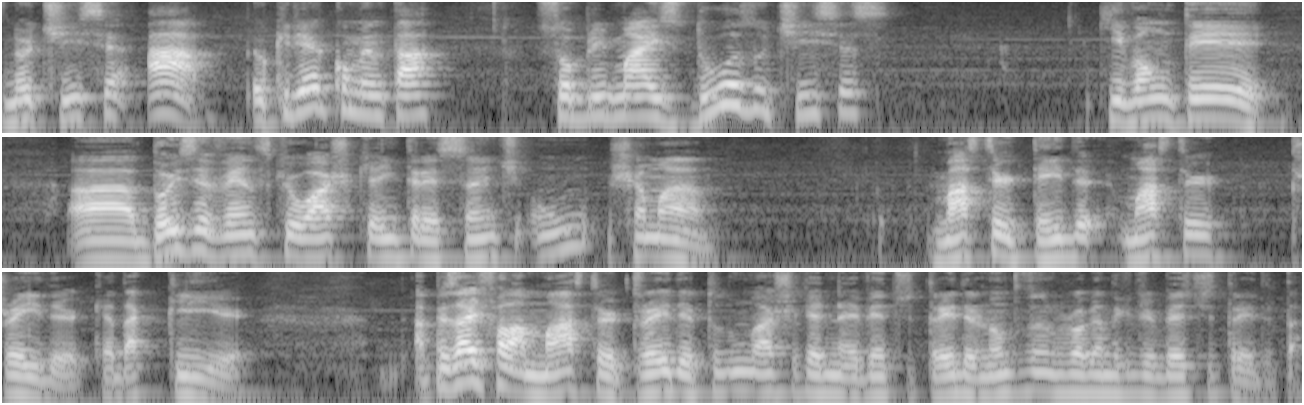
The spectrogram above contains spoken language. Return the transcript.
notícia. Ah, eu queria comentar sobre mais duas notícias que vão ter uh, dois eventos que eu acho que é interessante. Um chama Master Trader, Master Trader, que é da Clear. Apesar de falar Master Trader, todo mundo acha que é evento de trader. Não estou fazendo propaganda aqui de evento de trader, tá?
